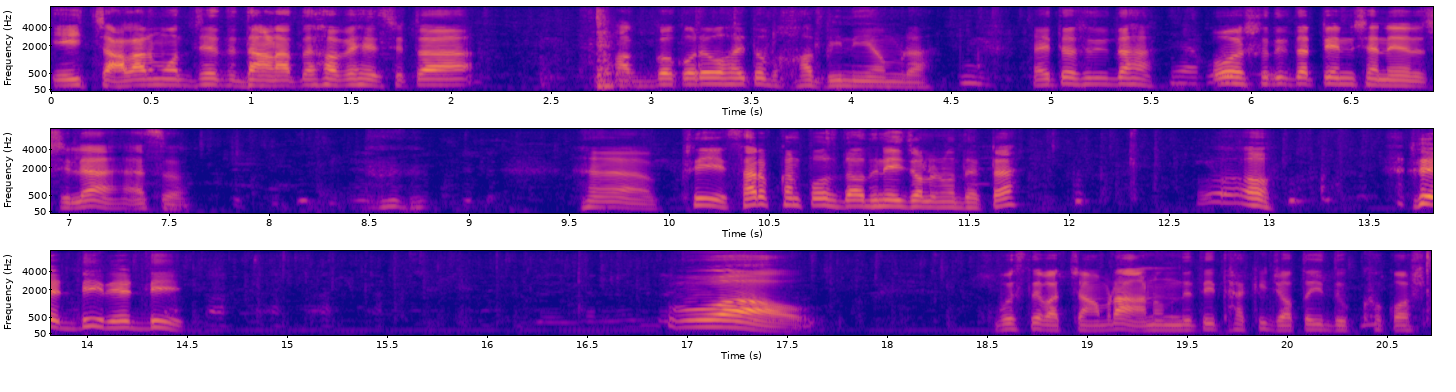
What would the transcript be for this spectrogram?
এই চালার মধ্যে দাঁড়াতে হবে সেটা ভাগ্য করেও হয়তো ভাবিনি আমরা। তাই তো সুদীপদা ও সুদীপদা টেনশনে ছিল হ্যাঁ ফ্রি শাহরুখ খান পোস্ট দাও দিন এই জলের মধ্যে একটা। ও রেডি রেডি ওয়াও বুঝতে পারছ আমরা আনন্দেতেই থাকি যতই দুঃখ কষ্ট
